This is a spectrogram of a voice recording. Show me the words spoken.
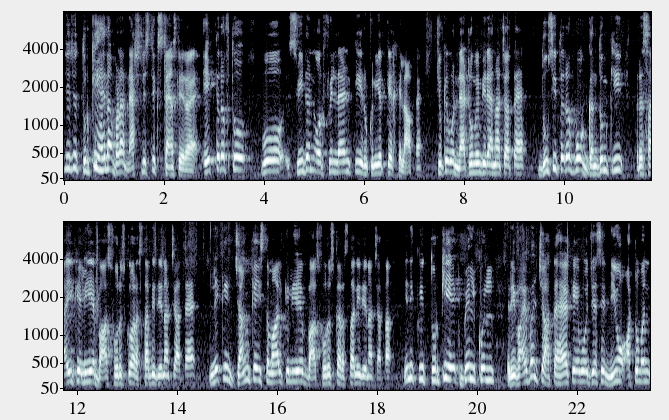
یہ جو ترکی ہے نا، بڑا نیشنلسٹک سٹینس لے رہا ہے۔ ایک طرف تو وہ سویڈن اور فن لینڈ کی رکنیت کے خلاف ہے، چونکہ وہ نیٹو میں بھی رہنا چاہتا ہے۔ دوسری طرف وہ گندم کی رسائی کے لیے باسفورس کو رستہ بھی دینا چاہتا ہے، لیکن جنگ کے استعمال کے لیے باسفورس کا رستہ نہیں دینا چاہتا۔ یعنی کہ ترکی ایک بالکل ریوائول چاہتا ہے کہ وہ جیسے نیو آٹومن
